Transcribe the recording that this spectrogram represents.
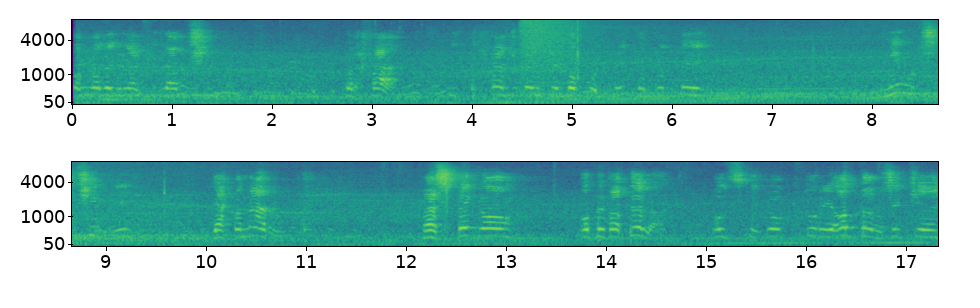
pokoleń, jak widać, trwa. I trwać będzie dopóty, dopóty nie uczcimy jako naród każdego obywatela polskiego, który oddał życie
